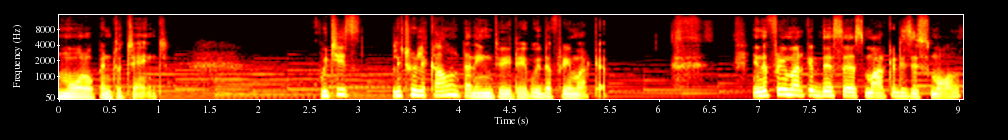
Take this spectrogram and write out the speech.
more open to change which is literally counterintuitive with the free market. In the free market, they says market is small.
